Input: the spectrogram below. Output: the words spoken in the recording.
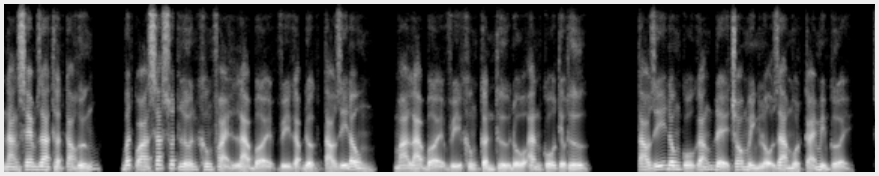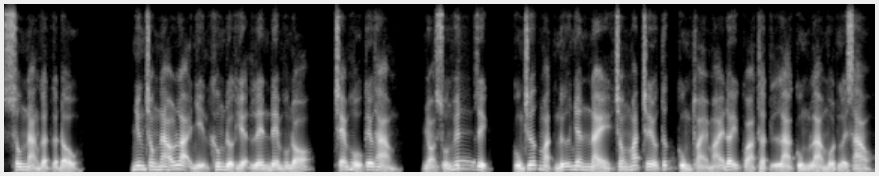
Nàng xem ra thật cao hứng, bất quá xác suất lớn không phải là bởi vì gặp được tào dĩ đông, mà là bởi vì không cần thử đồ ăn cố tiểu thư. Tào dĩ đông cố gắng để cho mình lộ ra một cái mỉm cười, xông nàng gật gật đầu. Nhưng trong não lại nhịn không được hiện lên đêm hôm đó chém hổ kêu thảm, nhỏ xuống huyết dịch, cùng trước mặt nữ nhân này trong mắt trêu tức cùng thoải mái đây quả thật là cùng là một người sao.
